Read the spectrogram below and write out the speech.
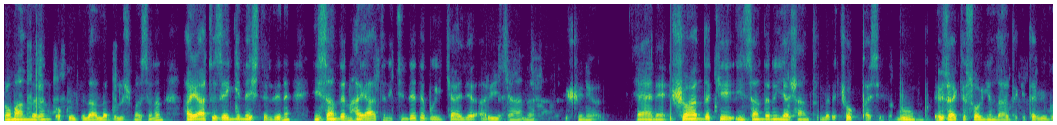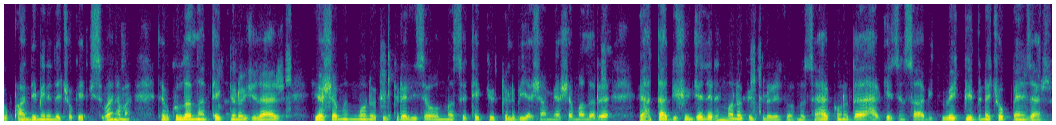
romanların okuyucularla buluşmasının hayatı zenginleştirdiğini, insanların hayatın içinde de bu hikayeleri arayacağını düşünüyorum. Yani şu andaki insanların yaşantıları çok pasif. Bu özellikle son yıllardaki tabii bu pandeminin de çok etkisi var ama tabii kullanılan teknolojiler, yaşamın monokültüralize olması, tek kültürlü bir yaşam yaşamaları ve hatta düşüncelerin monokültüralize olması, her konuda herkesin sabit ve birbirine çok benzer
